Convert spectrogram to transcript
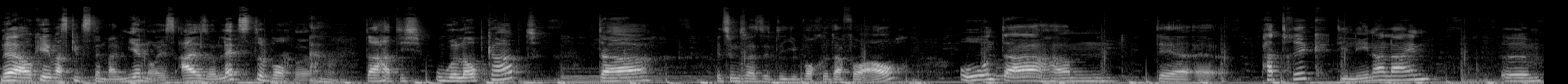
Naja, okay, was gibt's denn bei mir Neues? Also, letzte Woche, da hatte ich Urlaub gehabt. Da, beziehungsweise die Woche davor auch. Und da haben der äh, Patrick, die Lena-Lein, ähm,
